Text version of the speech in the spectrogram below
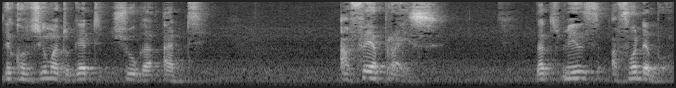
the consumer to get sugar at a fair price. That means affordable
